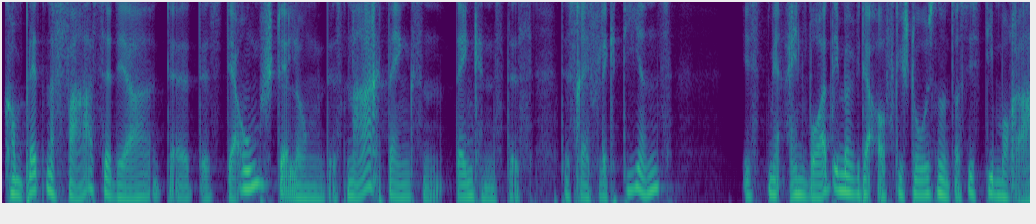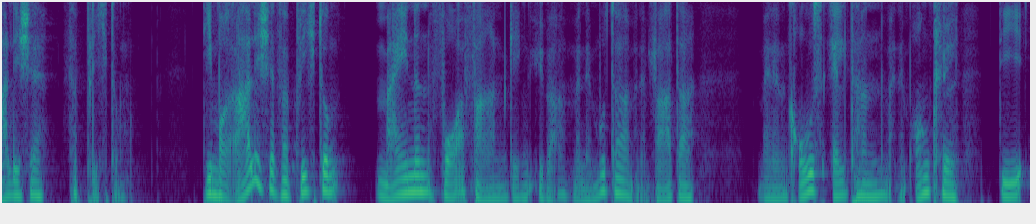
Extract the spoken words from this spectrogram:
kompletten Phase der, der, des, der Umstellung, des Nachdenkens, des, des Reflektierens, ist mir ein Wort immer wieder aufgestoßen und das ist die moralische Verpflichtung. Die moralische Verpflichtung meinen Vorfahren gegenüber, meine Mutter, meinem Vater, meinen Großeltern, meinem Onkel, die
